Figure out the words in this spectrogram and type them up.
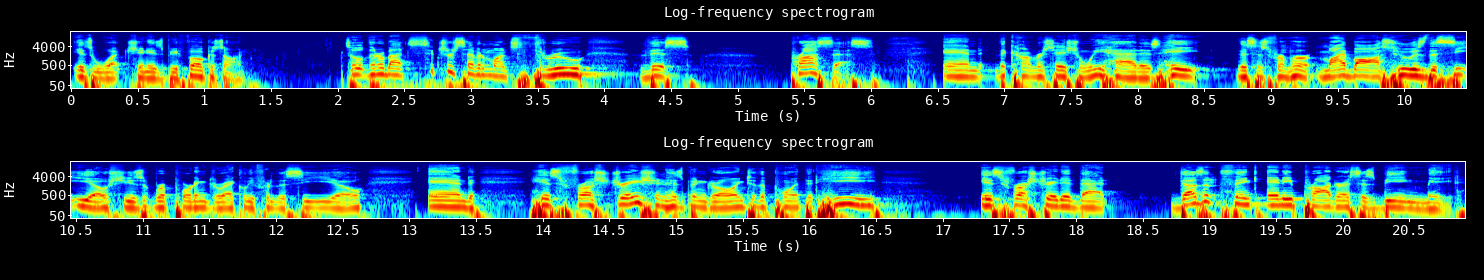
is what she needs to be focused on. So they're about six or seven months through this process. And the conversation we had is hey, this is from her, my boss, who is the CEO. She's reporting directly for the CEO. And his frustration has been growing to the point that he is frustrated that doesn't think any progress is being made.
